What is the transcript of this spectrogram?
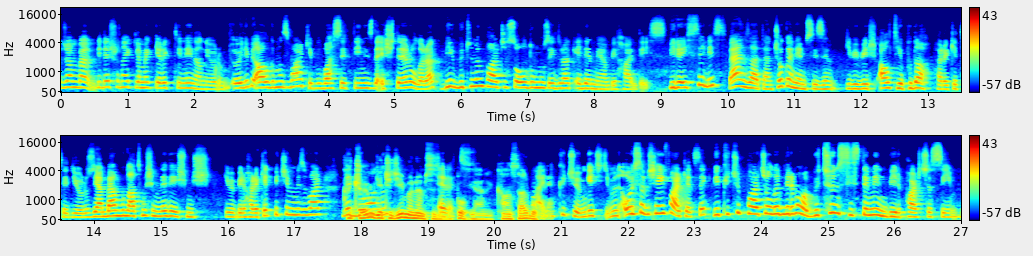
Hocam ben bir de şuna eklemek gerektiğine inanıyorum. Öyle bir algımız var ki bu bahsettiğinizde eşdeğer olarak bir bütünün parçası olduğumuzu idrak edemeyen bir haldeyiz. Bireyseliz, ben zaten çok önemsizim gibi bir altyapıda hareket ediyoruz. Yani ben bunu atmışım ne değişmiş gibi bir hareket biçimimiz var. Küçüğüm, doğanın... geçiciyim, önemsizim. Evet. Bu yani kanser bu. Aynen küçüğüm, geçiciyim. Oysa bir şeyi fark etsek bir küçük parça olabilirim ama bütün sistemin bir parçasıyım.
